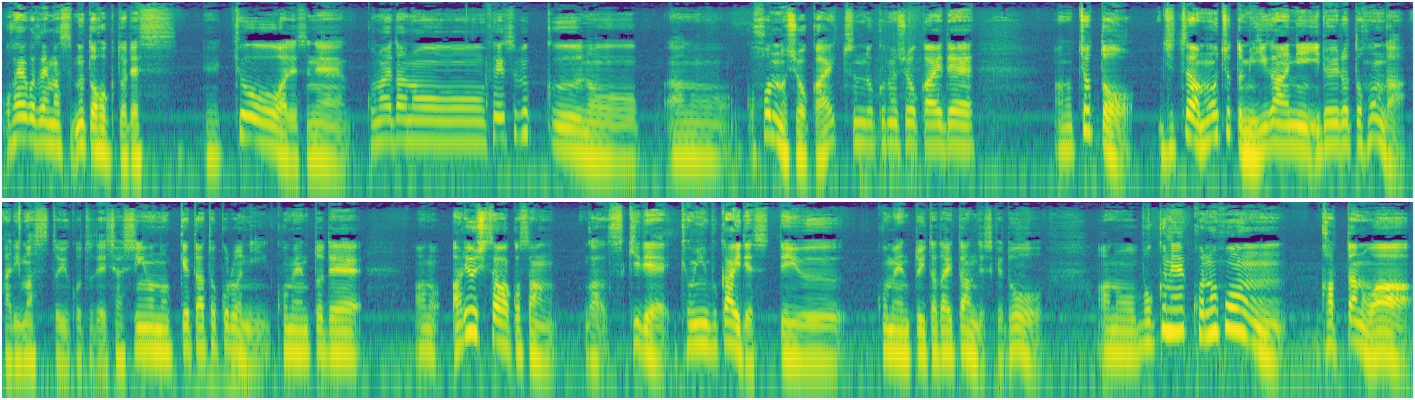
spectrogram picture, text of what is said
おはようございます。武藤北斗です。え今日はですね、この間の Facebook のあの本の紹介、積んどくの紹介で、あのちょっと実はもうちょっと右側にいろいろと本がありますということで写真を載っけたところにコメントで、あの有吉佐和子さんが好きで興味深いですっていうコメントいただいたんですけど、あの僕ねこの本買ったのは、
